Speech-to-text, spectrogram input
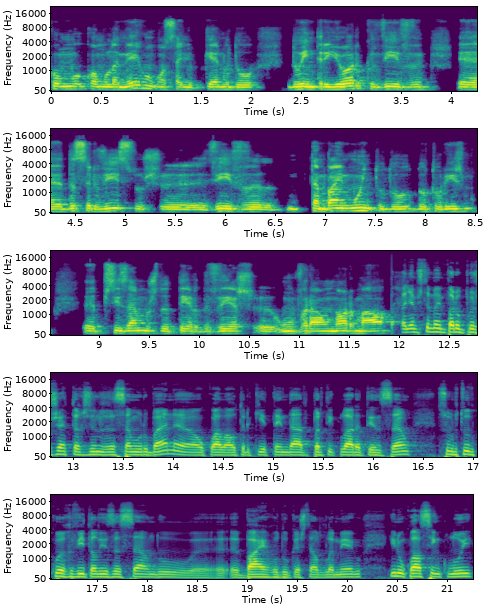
como, como Lamego, um conselho pequeno do, do interior que vive eh, de serviços, eh, vive também muito do, do turismo, eh, precisamos de ter de vez eh, um verão normal. Olhamos também para o projeto da regeneração urbana, ao qual a autarquia tem dado particular atenção, sobretudo com a revitalização do eh, bairro do Castelo de Lamego e no qual se inclui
